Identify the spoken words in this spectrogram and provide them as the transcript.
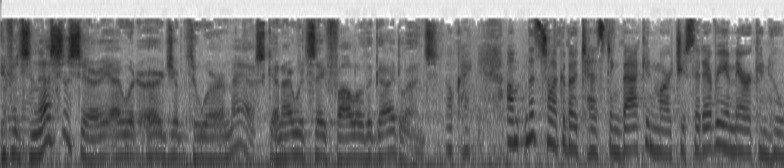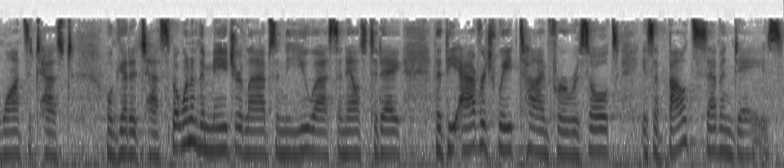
If it's necessary, I would urge them to wear a mask, and I would say follow the guidelines. Okay. Um, let's talk about testing. Back in March, you said every American who wants a test will get a test. But one of the major labs in the U.S. announced today that the average wait time for a result is about seven days.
